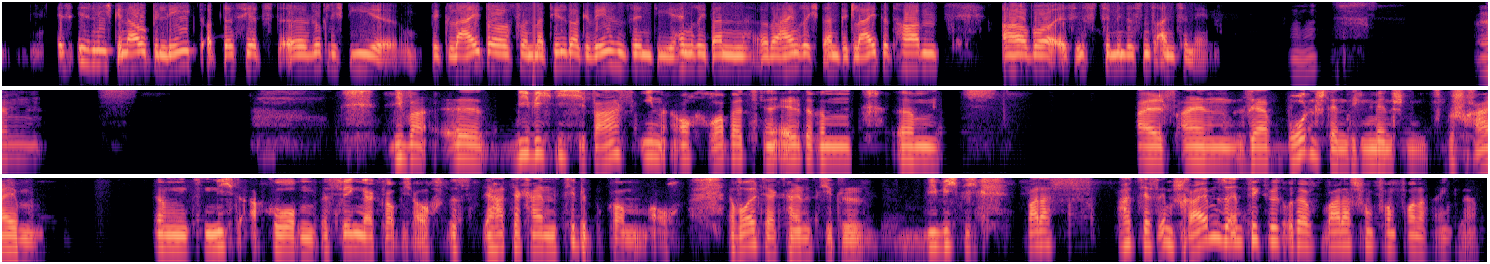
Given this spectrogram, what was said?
es ist nicht genau belegt, ob das jetzt äh, wirklich die Begleiter von Mathilda gewesen sind, die Henry dann oder Heinrich dann begleitet haben, aber es ist zumindest anzunehmen. Mhm. Ähm, wie war, äh, wie wichtig war es Ihnen auch Robert den Älteren ähm, als einen sehr bodenständigen Menschen zu beschreiben? Ähm, nicht abgehoben, weswegen er, glaube ich, auch, das, er hat ja keinen Titel bekommen auch. Er wollte ja keinen Titel. Wie wichtig war das, hat sich das im Schreiben so entwickelt oder war das schon von vornherein klar?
